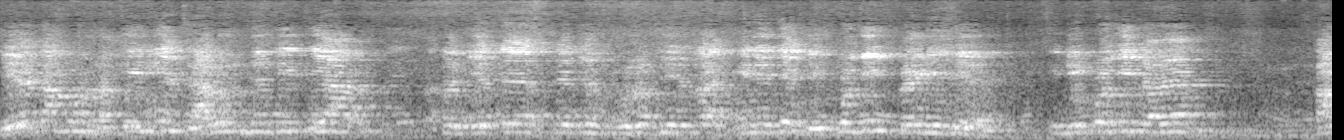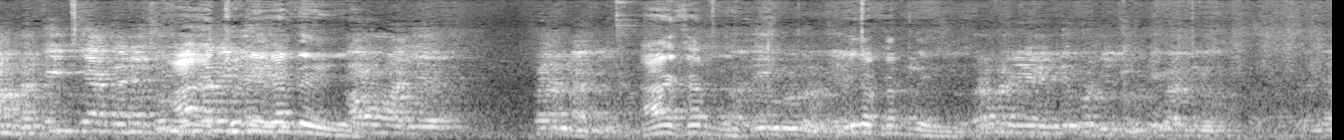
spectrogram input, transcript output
જે કામો નથી ત્યાં ચાલુ જ નથી ત્યાં તો જે તે સ્ટેજે સુરતથી હતા એને જે ડિપોઝિટ પડી છે એ ડિપોઝિટ હવે કામ નથી ત્યાં તેને છૂટી કરી દેવી. આવો આજે કરી નાખીએ. હા કરી દો એ તો કરી દઈએ બરાબર, એ ડિપોઝિટ છૂટી કરી દો. જ.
